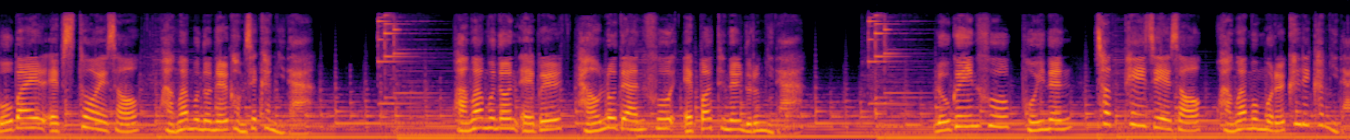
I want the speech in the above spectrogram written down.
모바일 앱스토어에서 광화문온을 검색합니다. 광화문온 앱을 다운로드한 후 앱 버튼을 누릅니다. 로그인 후 보이는 첫 페이지에서 광화문몰을 클릭합니다.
